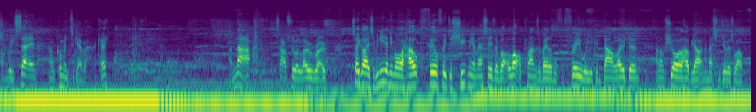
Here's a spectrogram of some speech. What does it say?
I'm resetting, I'm coming together, okay? And that is how to do a low row. So guys, if you need any more help, feel free to shoot me a message. I've got a lot of plans available for free where you can download them and I'm sure I'll help you out in the messenger as well.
